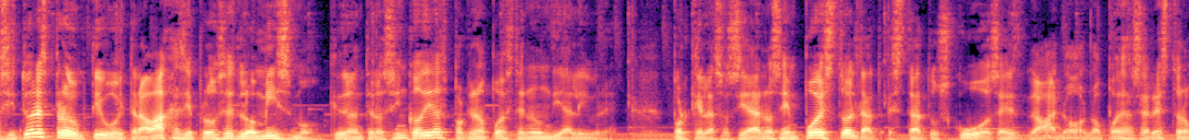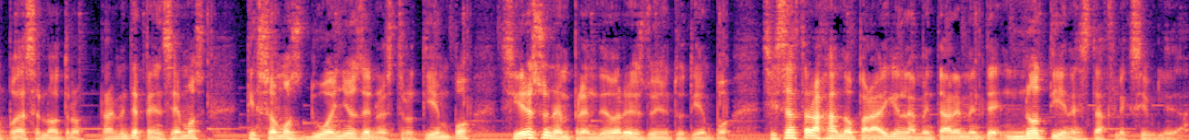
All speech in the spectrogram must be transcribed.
si tú eres productivo y trabajas y produces lo mismo que durante los cinco días, ¿por qué no puedes tener un día libre? Porque la sociedad nos ha impuesto el status quo, es, no, no, no puedes hacer esto, no puedes hacer lo otro. Realmente pensemos que somos dueños de nuestro tiempo. Si eres un emprendedor, eres dueño de tu tiempo. Si estás trabajando para alguien, lamentablemente no tienes esta flexibilidad.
